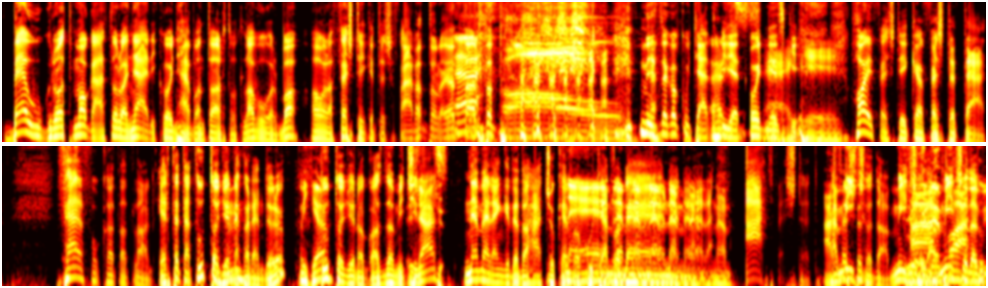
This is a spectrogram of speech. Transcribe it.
beugrott magától a nyári konyhában tartott lavorba, ahol a festéket és a fáradtolajat tartott. Nézd meg a kutyát, figyelj, hogy néz ki. Hajfestékkel festette át. Felfoghatatlan. Érted? Tehát tudta, hogy jönnek a rendőrök, Mhm. Igen. tudta, hogy jön a gazda, mit csinálsz, nem elengeded a hátsó kerbe a Nem, kutyától. nem, nem, nem, nem, nem, nem. Átfested. Hát micsoda, micsoda, Hát, micsoda tudom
